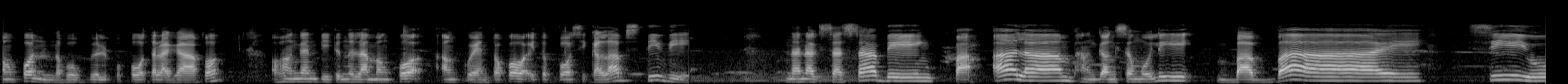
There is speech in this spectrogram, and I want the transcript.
ang po, po talaga ako. O hanggang dito na lamang po ang kwento ko. Ito po si Kalabs TV na nagsasabing paalam hanggang sa muli. Bye-bye! See you!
